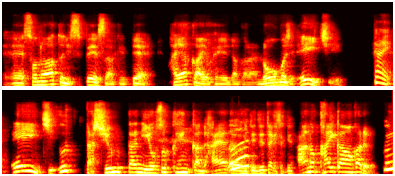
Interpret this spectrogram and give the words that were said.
えーその後にスペース開けて、早川洋平だからローマ字 H? はい。H 打った瞬間に予測変換で早川洋平って出てきた時に、あの快感わかる？めっ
